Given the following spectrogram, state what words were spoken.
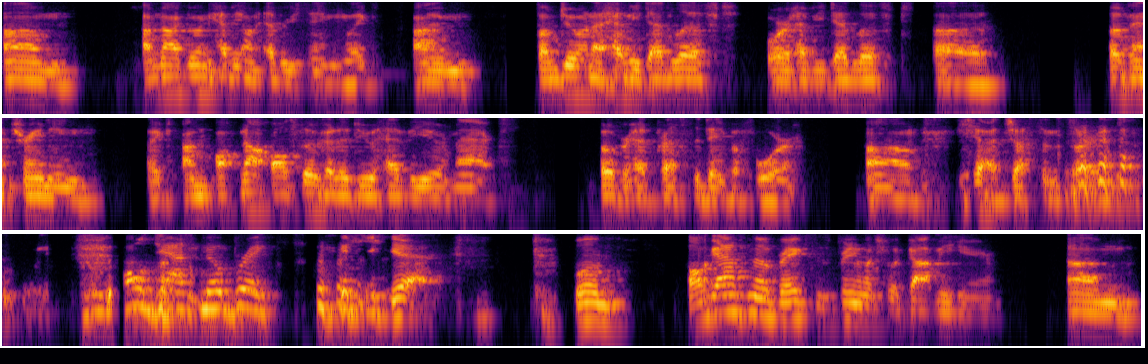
um, I'm not going heavy on everything. Like I'm, if I'm doing a heavy deadlift or a heavy deadlift uh, event training, like I'm not also going to do heavy or max overhead press the day before. Um, yeah, Justin, sorry. all gas, no brakes. yeah. Well, all gas, no brakes is pretty much what got me here. Um,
